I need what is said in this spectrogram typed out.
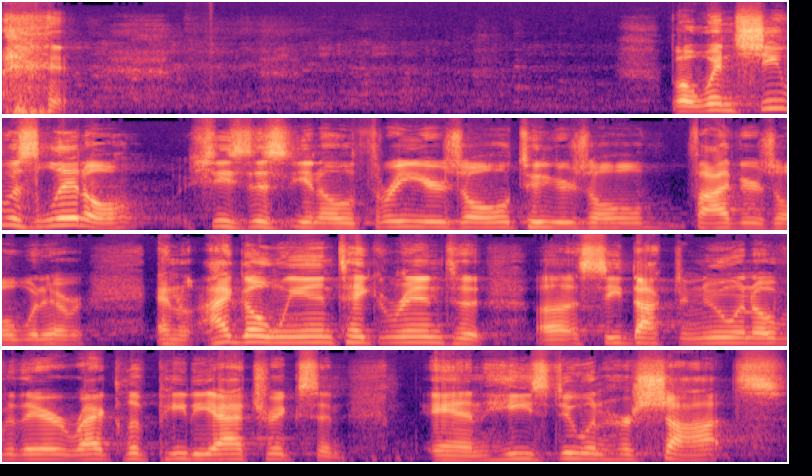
but when she was little, she's this, you know, three years old, two years old, five years old, whatever. And I go in, take her in to uh, see Dr. Newen over there, Radcliff Pediatrics, and, and he's doing her shots.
